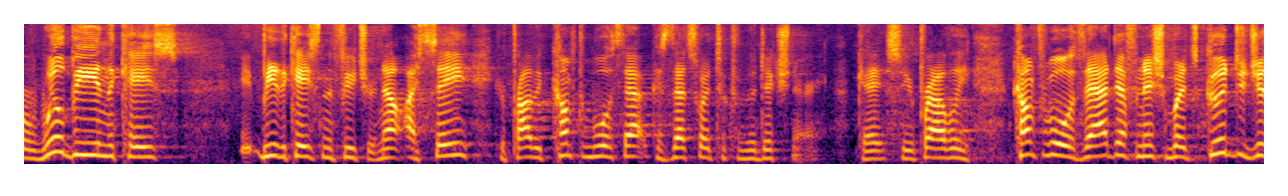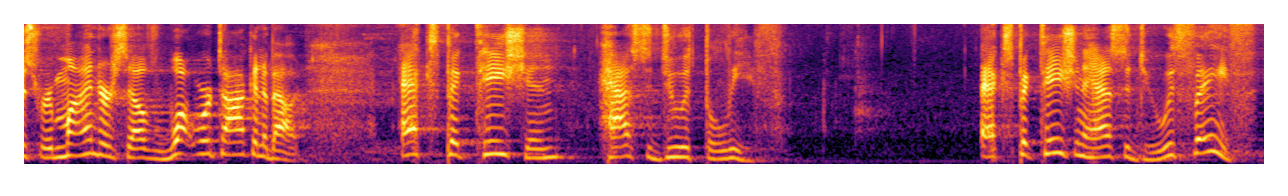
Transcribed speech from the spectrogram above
or will be in the case be the case in the future. Now, I say you're probably comfortable with that because that's what I took from the dictionary. Okay, so you're probably comfortable with that definition, but it's good to just remind ourselves what we're talking about. Expectation has to do with belief, expectation has to do with faith.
